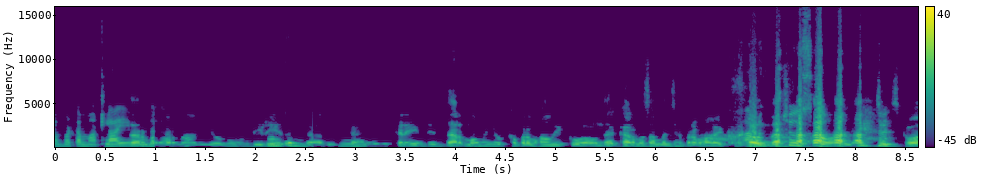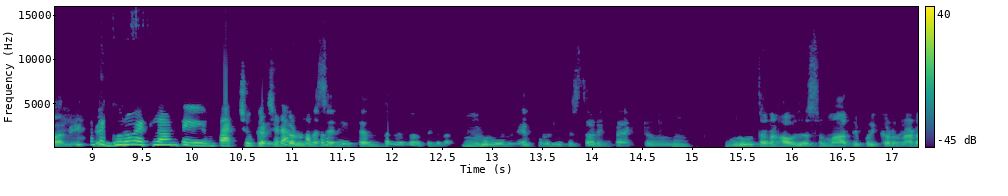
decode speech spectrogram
అవ్వటం అట్లా? ధర్మకర్మాది యోగం ఉంది లేదని ఉంటుంది. కాదు. కానీ ఇక్కడ ఏంటి ధర్మం యొక్క ప్రభావం ఎక్కువ ఉందా కర్మ సంబంధించిన ప్రభావం ఎక్కువ ఉందా చూసుకోవాలి. గురువు ఎట్లాంటి ఇంపాక్ట్ చూపించడా ఇక్కడ ఉన్న అప్పుడు? శని టెన్త్ రిజల్ట్ కదా గురువు ఎప్పుడు చూపిస్తాడు ఇంపాక్ట్. గురువు తన హౌసెస్ మారితే ఇప్పుడు ఇక్కడ ఉన్నాడు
